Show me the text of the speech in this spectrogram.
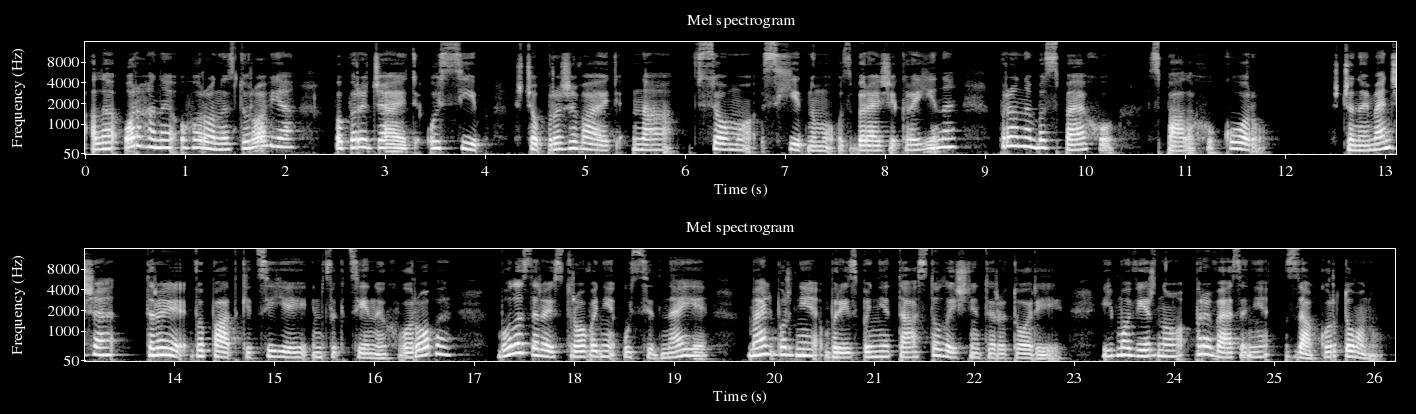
але органи охорони здоров'я попереджають осіб, що проживають на всьому східному узбережжі країни про небезпеку спалаху кору. Щонайменше три випадки цієї інфекційної хвороби були зареєстровані у Сіднеї, Мельбурні, Брізбені та столичній території, ймовірно, привезені за кордону.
